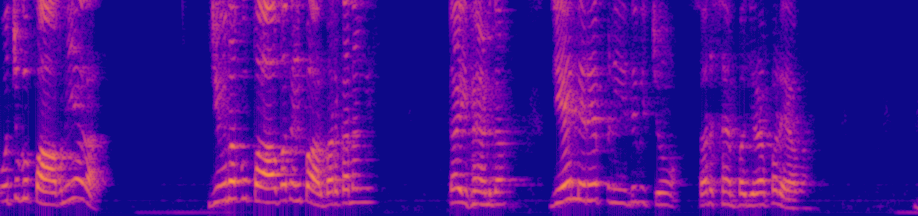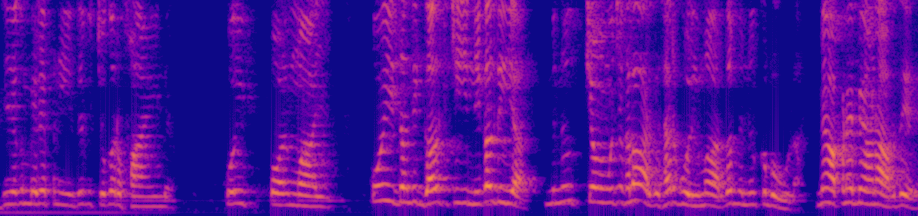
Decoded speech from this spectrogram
ਉਹ ਚ ਕੋਈ ਪਾਪ ਨਹੀਂ ਹੈਗਾ। ਜੇ ਉਹਦਾ ਕੋਈ ਪਾਪ ਆ ਤਾਂ ਅਸੀਂ ਬਾਰ-ਬਾਰ ਕਰਾਂਗੇ। ਢਾਈ ਫੈਂਟ ਦਾ। ਜੇ ਮੇਰੇ ਪਨੀਰ ਦੇ ਵਿੱਚੋਂ ਸਰ ਸੈਂਪਲ ਜਿਹੜਾ ਭਰਿਆ ਵਾ, ਜੇ ਕੋਈ ਮੇਰੇ ਪਨੀਰ ਦੇ ਵਿੱਚੋਂ ਕੋਈ ਰਿਫਾਈਨਡ ਕੋਈ ਪੋਇਮਾਈ ਕੋਈ ਇਦਾਂ ਦੀ ਗਲਤ ਚੀਜ਼ ਨਿਕਲਦੀ ਆ, ਮੈਨੂੰ ਚੌਂਕ 'ਚ ਖਿਲਾਰ ਕੇ ਸਰ ਗੋਲੀ ਮਾਰ ਦੋ, ਮੈਨੂੰ ਕਬੂਲ ਆ। ਮੈਂ ਆਪਣੇ ਬਿਆਨ ਆਪ ਦੇ ਰਿਹਾ।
